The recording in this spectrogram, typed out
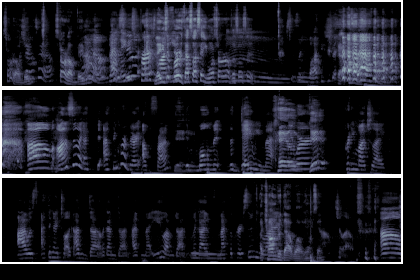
Start it off, Sure, baby. I'll start off. Start off, baby. I don't know. Yeah, ladies feel first. Ladies first. That's what I said. You want to start it off? That's what I said. Mm, like body shit. Yeah. um, honestly, like I, th- I think we're very upfront. Yeah. The moment, the day we met, Hell we were yeah! pretty much like, I was. I think I told like I'm done. Like I'm done. I've met you. I'm done. Like I've Mm. met the person. I who charmed her that well. You know what I'm saying? No, chill out. um,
